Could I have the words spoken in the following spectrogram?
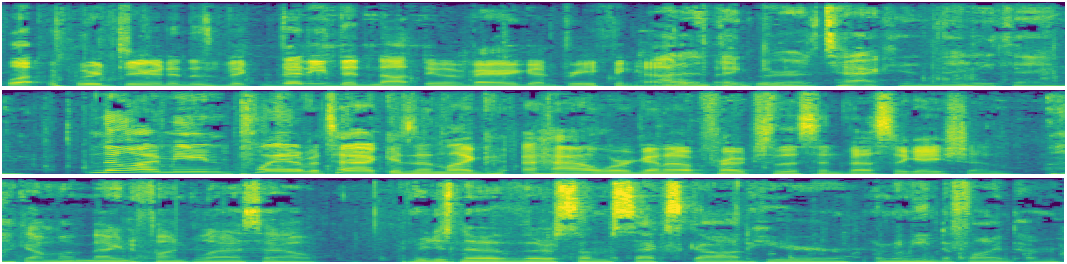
what we're doing in this big. Benny did not do a very good briefing. I, I don't didn't think we were attacking anything. No, I mean plan of attack is in like how we're gonna approach this investigation. I got my magnifying glass out. We just know that there's some sex god here, and we need to find him.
